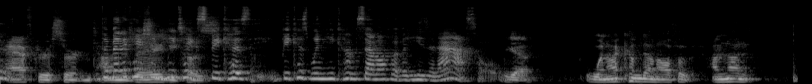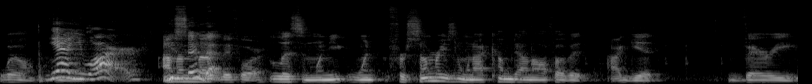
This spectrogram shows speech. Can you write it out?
it after a certain time. the medication of day he takes because because because when he comes down off of it, he's an asshole. Yeah. when I come down off of, I'm not. Well, Yeah, yes. you are. I'm you said mo- that before. Listen, when you when for some reason when I come down off of it, I get very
